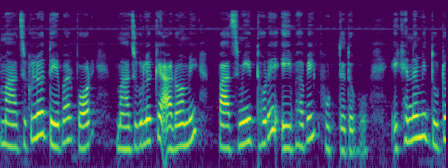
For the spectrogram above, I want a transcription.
মাছগুলো দেবার পর মাছগুলোকে আরও আমি পাঁচ মিনিট ধরে এইভাবেই ফুটতে দেবো। এখানে আমি দুটো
